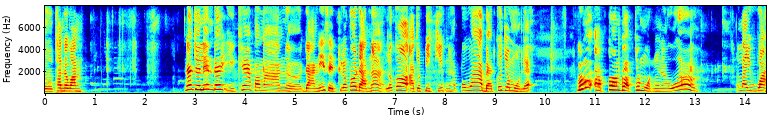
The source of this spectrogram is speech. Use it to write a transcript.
อทันตะวัน น่าจะเล่นได้อีกแค่ประมาณเออด่านนี้เสร็จแล้วก็ด่านหน้า แล้วก็อาจจะปิดคลิปนะครับ เพราะว่าแบตก็จะหมดแล้วแล้วมาอัดตอนแบตจะหมดเนี่ยนะว้าอะไรวะ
